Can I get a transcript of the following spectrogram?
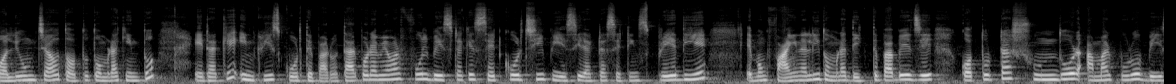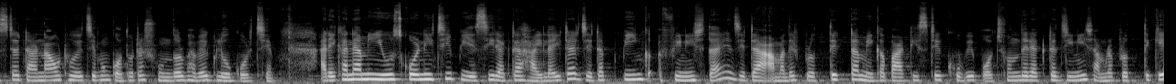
ভলিউম চাও, তত তোমরা কিন্তু এটাকে ইনক্রিজ করতে পারো। তারপরে আমি আমার ফুল বেসটাকে সেট করছি পিএসির একটা সেটিং স্প্রে দিয়ে এবং ফাইনালি তোমরা দেখতে পাবে যে কতটা সুন্দর আমার পুরো বেসটা টার্ন আউট হয়েছে এবং কতটা সুন্দরভাবে গ্লো করছে। আর এখানে আমি ইউজ করে নিচ্ছি পিএসসির একটা হাইলাইটার যেটা পিঙ্ক ফিনিশ দেয়, যেটা আমাদের প্রত্যেকটা মেকআপ আর্টিস্টের খুবই পছন্দের একটা জিনিস। আমরা প্রত্যেকে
